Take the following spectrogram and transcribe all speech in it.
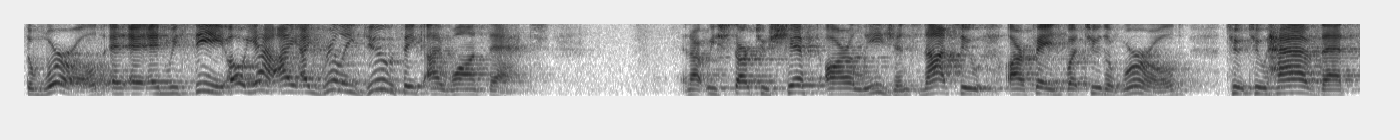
the world, and, and, we see, oh, yeah, I, I really do think I want that. And we start to shift our allegiance not to our faith, but to the world, to, to have that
